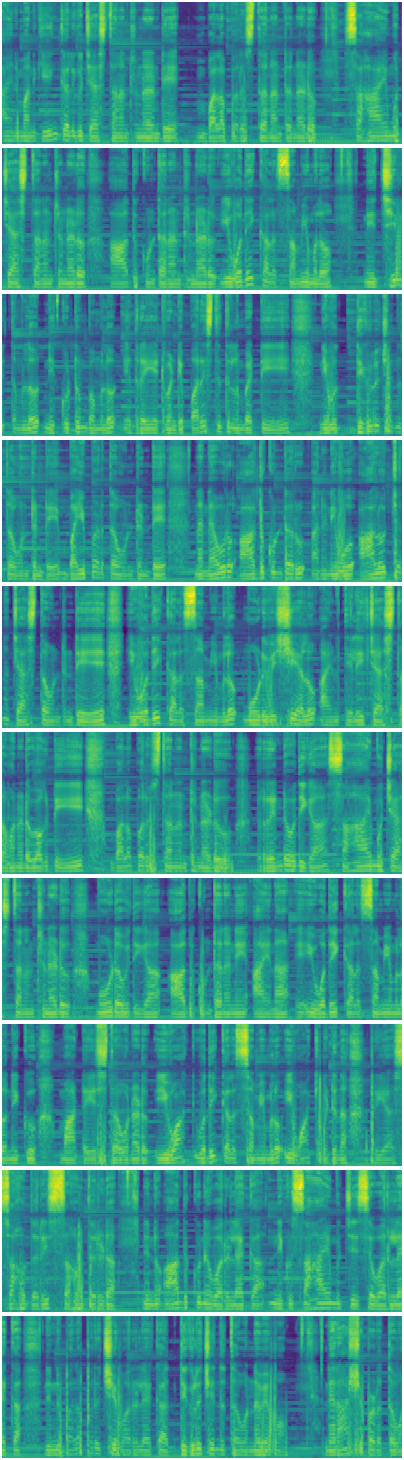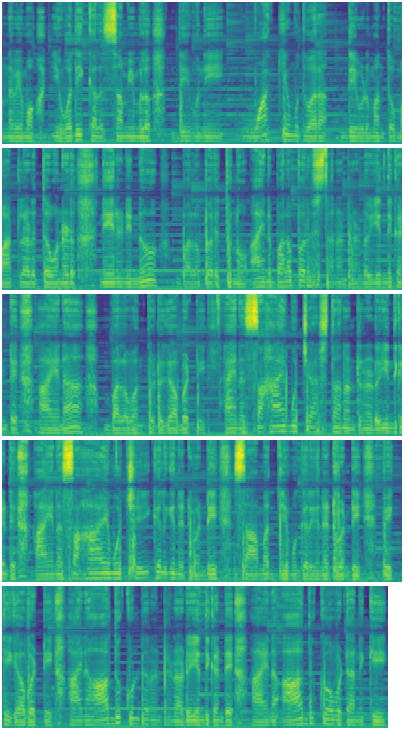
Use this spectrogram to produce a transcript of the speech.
ఆయన మనకి ఏం కలుగు చేస్తానంటున్నాడంటే బలపరుస్తానంటున్నాడు సహాయము చేస్తానంటున్నాడు ఆదుకుంటానంటున్నాడు. ఈ ఉదయకాల సమయంలో నీ జీవితంలో నీ కుటుంబంలో ఎదురయ్యేటువంటి పరిస్థితులను బట్టి నీవు దిగులు చెందుతూ ఉంటుంటే భయపడుతూ ఉంటుంటే నన్నెవరు ఆదుకుంటారు అని నీవు ఆలోచన చేస్తూ ఉంటుంటే ఈ ఉదయకాల సమయంలో మూడు విషయాలు ఆయన తెలియచేస్తామన్నాడు ఒకటి బలపరుస్తానంటున్నాడు. రెండవదిగా సహాయము చేస్తానంటున్నాడు. మూడవదిగా ఆదుకుంటానని ఆయన ఈ ఉదయకాల సమయంలో నీకు మాట ఇస్తూ ఉన్నాడు. ఈ వాక్ ఉదయకాల సమయంలో ఈ వాక్యం వింటున్న ప్రియ సహోదరి సహోదరుడా నిన్ను ఆదుకునేవారు లేక నీకు సహాయం చేసేవారు లేక నిన్ను బలపరిచేవారు లేక దిగులు చెందుతూ ఉన్నవేమో నిరాశపడుతూ ఉన్నవేమో ఈ ఉదయకాల సమయంలో దేవుని వాక్యము ద్వారా దేవుడు మనతో మాట్లాడుతూ ఉన్నాడు. నేను నిన్ను బలపరుతును. ఆయన బలపరుస్తానంటున్నాడు. ఎందుకంటే ఆయన బలవంతుడుగా కాబట్టి ఆయన సహాయము చేస్తానంటున్నాడు. ఎందుకంటే ఆయన సహాయము చేయగలిగినటువంటి సామర్థ్యము కలిగినటువంటి వ్యక్తి కాబట్టి ఆయన ఆదుకుంటానంటున్నాడు. ఎందుకంటే ఆయన ఆదుకోవటానికి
